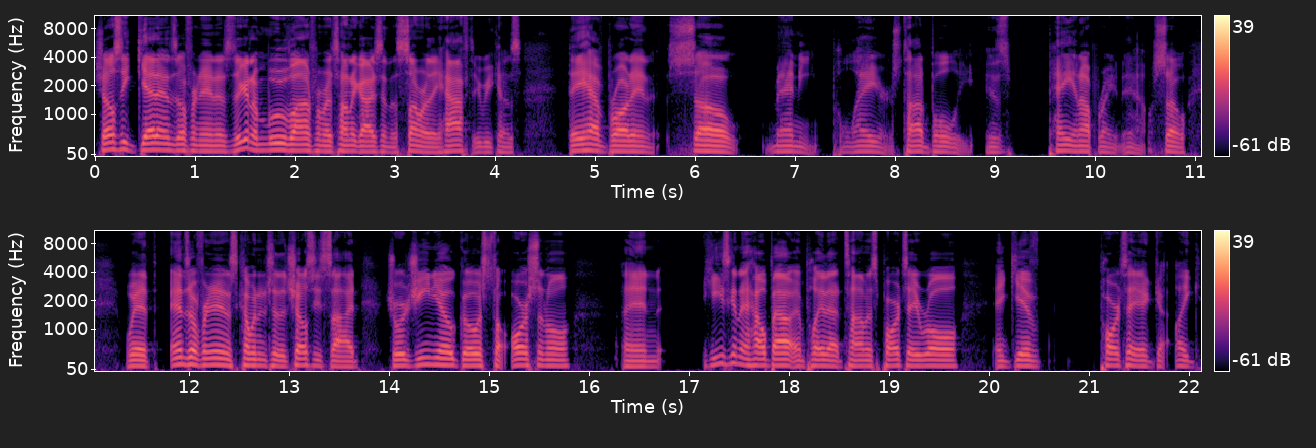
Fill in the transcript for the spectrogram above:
Chelsea get Enzo Fernandez. They're gonna move on from a ton of guys in the summer. They have to because they have brought in so many players. Todd Boehly is paying up right now. So with Enzo Fernandez coming into the Chelsea side, Jorginho goes to Arsenal, and he's going to help out and play that Thomas Partey role and give Partey a like.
